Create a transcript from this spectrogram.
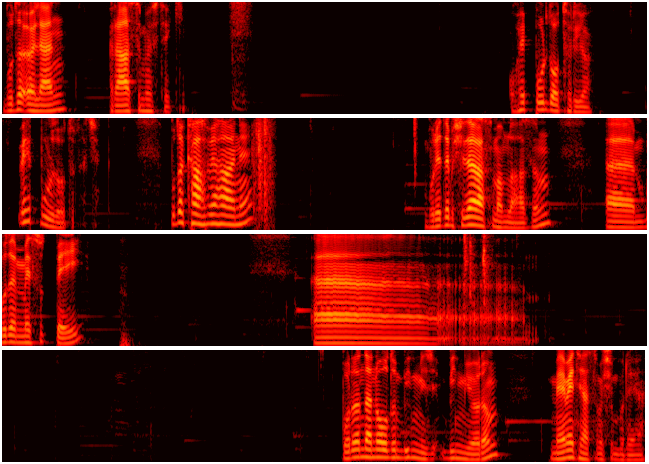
Bu da ölen Rasim Öztekin. O hep burada oturuyor. Ve hep burada oturacak. Bu da kahvehane. Buraya da bir şeyler asmam lazım. Ee, bu da Mesut Bey. Ee, buranın da ne olduğunu bilmi- bilmiyorum. Mehmet yazmışım buraya.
